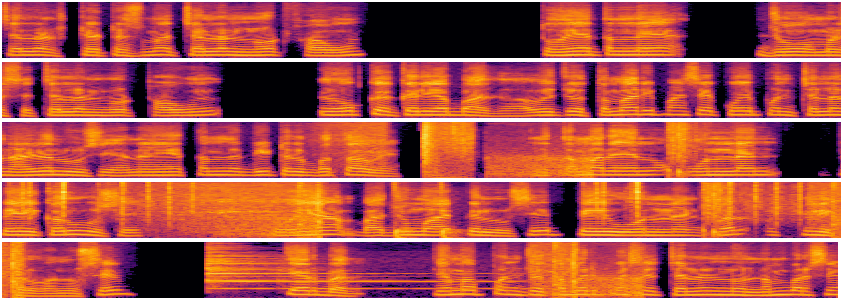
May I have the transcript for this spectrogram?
ચલણ સ્ટેટસમાં ચલણ નોટ ફાઉન્ડ તો અહીંયા તમને જોવા મળશે ચલણ નોટ ફાઉન્ડ ઓકે કર્યા બાદ હવે જો તમારી પાસે કોઈ પણ ચલણ આવેલું છે અને એ તમને ડિટેલ બતાવે અને તમારે એનું ઓનલાઈન પે કરવું છે તો અહીંયા બાજુમાં આપેલું છે પે ઓનલાઈન પર ક્લિક કરવાનું છે. ત્યારબાદ તેમાં પણ જો તમારી પાસે ચલણનો નંબર છે,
